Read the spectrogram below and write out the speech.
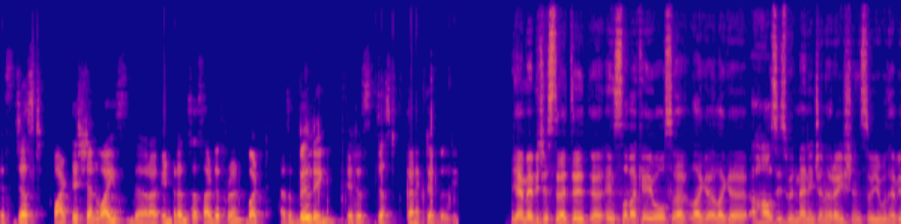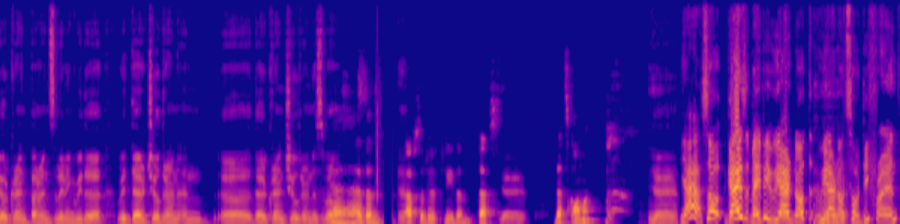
It's just partition wise, there are entrances are different, but as a building, it is just connected building. Yeah, maybe just to add to it, uh, in Slovakia you also have like a, like a, a, houses with many generations. So you would have your grandparents living with uh, with their children and uh, their grandchildren as well. Yeah, then yeah. absolutely. Then that's yeah, yeah. that's common. yeah, yeah. Yeah. So guys, maybe we are not we are not so different.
